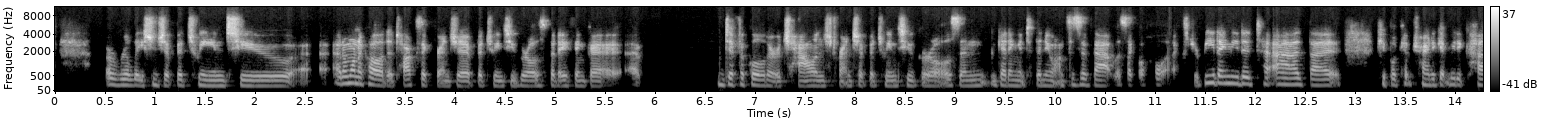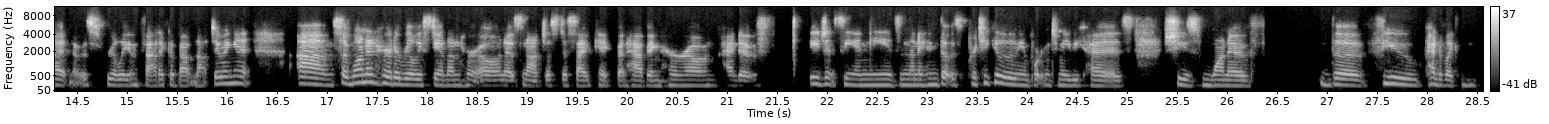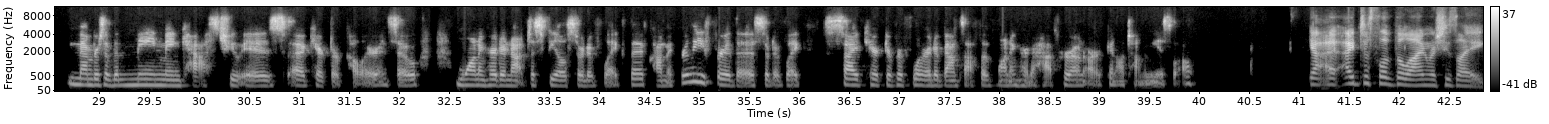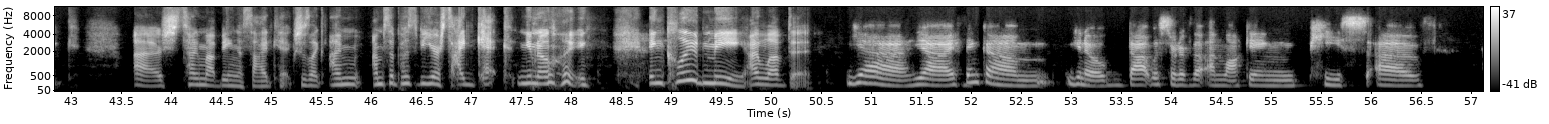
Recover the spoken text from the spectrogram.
a relationship between two, I don't want to call it a toxic friendship between two girls, but I think a, a difficult or challenged friendship between two girls and getting into the nuances of that was like a whole extra beat I needed to add that people kept trying to get me to cut and I was really emphatic about not doing it. Um, so I wanted her to really stand on her own as not just a sidekick, but having her own kind of agency and needs. And then I think that was particularly important to me because she's one of the few kind of like members of the main main cast who is a character of color. And so wanting her to not just feel sort of like the comic relief or the sort of like side character for flora to bounce off of wanting her to have her own arc and autonomy as well. Yeah i, I just love the line where she's like uh, she's talking about being a sidekick. She's like i'm i'm supposed to be your sidekick you know like include me. I loved it. Yeah, yeah. I think um, you know, that was sort of the unlocking piece of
